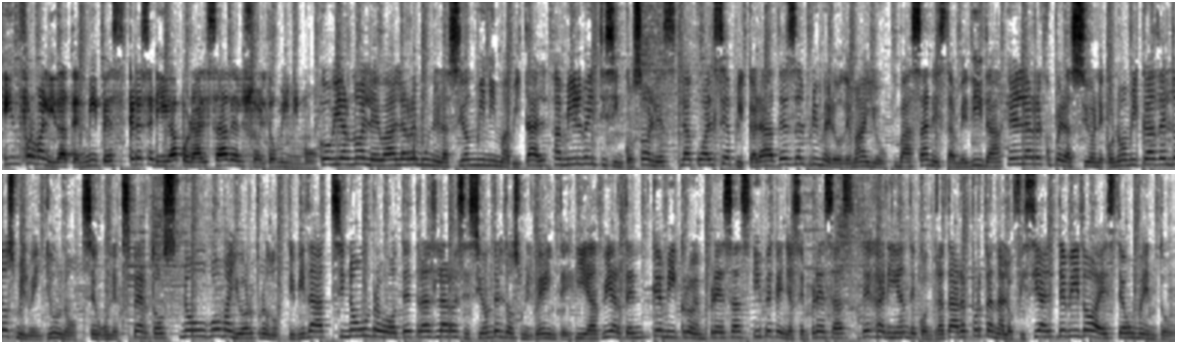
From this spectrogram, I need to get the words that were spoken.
Informalidad en MIPES crecería por alza del sueldo mínimo. Gobierno eleva la remuneración mínima vital a 1.025 soles, la cual se aplicará desde el primero de mayo. Basan esta medida en la recuperación económica del 2021. Según expertos, no hubo mayor productividad, sino un rebote tras la recesión del 2020 y advierten que microempresas y pequeñas empresas dejarían de contratar por canal oficial de debido a este aumento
